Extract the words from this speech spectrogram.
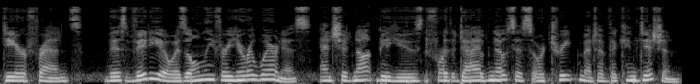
Dear friends, this video is only for your awareness and should not be used for the diagnosis or treatment of the condition.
